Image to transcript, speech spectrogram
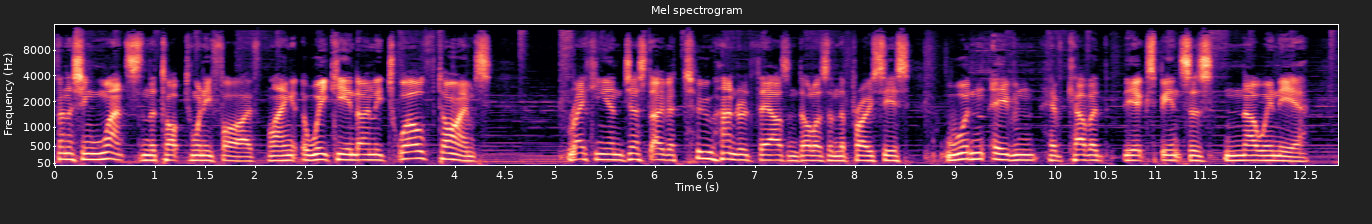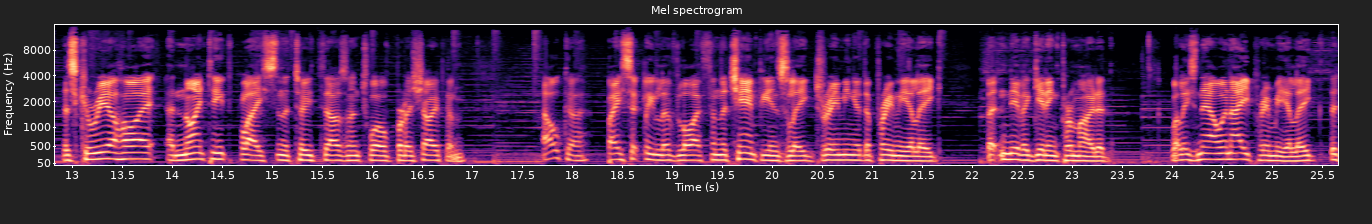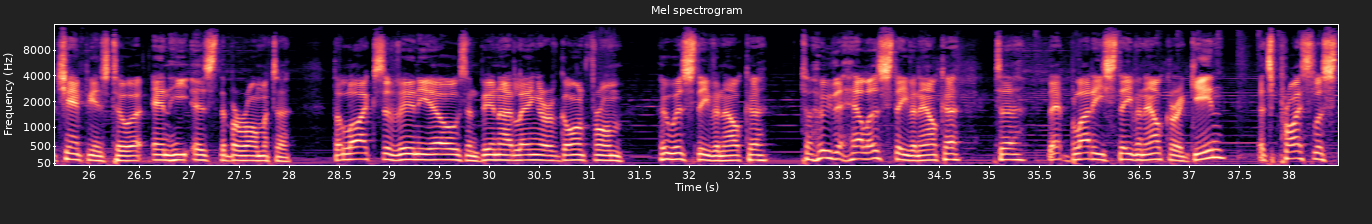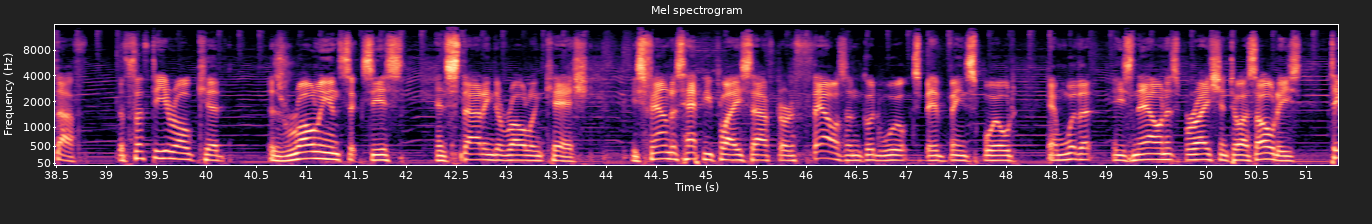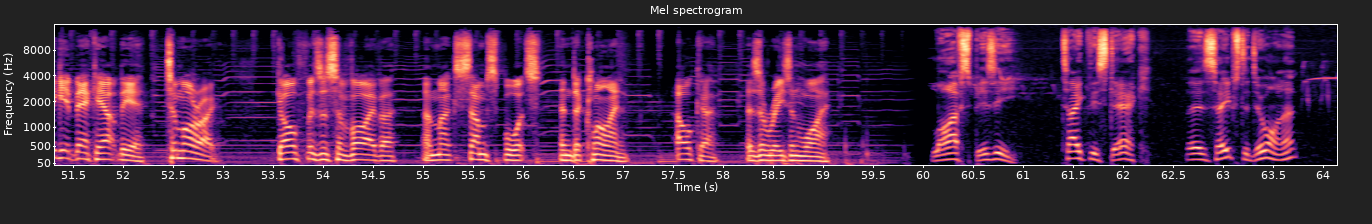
finishing once in the top 25, playing at the weekend only 12 times, raking in just over $200,000 in the process, wouldn't even have covered the expenses nowhere near. His career high, a 19th place in the 2012 British Open. Alker basically lived life in the Champions League, dreaming of the Premier League, but never getting promoted. Well, he's now in a Premier League, the Champions Tour, and he is the barometer. The likes of Ernie Els and Bernard Langer have gone from who is Steven Alker to who the hell is Steven Alker to uh, that bloody Steven Alker again. It's priceless stuff. The 50 year old kid is rolling in success and starting to roll in cash. He's found his happy place after a thousand good works have been spoiled, and with it, he's now an inspiration to us oldies to get back out there tomorrow. Golf is a survivor amongst some sports in decline. Alker is a reason why. Life's busy. Take this deck. There's heaps to do on it,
